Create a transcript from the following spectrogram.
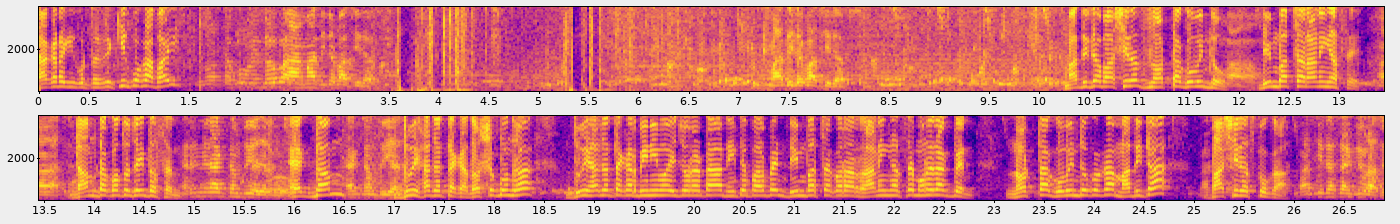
ডাকাডাকি করতেছে। কি কোকা ভাই? মাদিটা বাসিরাস মাদিটা বাসিরাজ নটটা গোবিন্দ। হ্যাঁ। ডিম বাচ্চা রানিং আছে। হ্যাঁ দামটা কত চাইতেছেন? একদম দুই হাজার টাকা। দর্শক বন্ধুরা দুই হাজার টাকার বিনিময়ে জোড়াটা নিতে পারবেন। ডিম বাচ্চা করার রানিং আছে মনে রাখবেন। নটটা গোবিন্দ কোকা মাদিটা বাসিরাজ। কোকা। আছে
